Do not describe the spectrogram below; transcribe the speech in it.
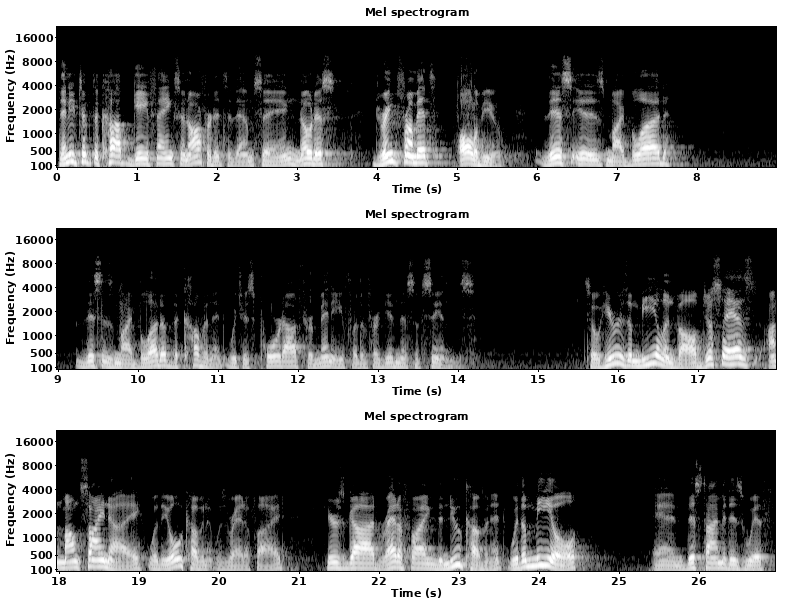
Then he took the cup, gave thanks, and offered it to them, saying, Notice, drink from it, all of you. This is my blood. This is my blood of the covenant, which is poured out for many for the forgiveness of sins. So here is a meal involved, just as on Mount Sinai, where the old covenant was ratified. Here's God ratifying the new covenant with a meal, and this time it is with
